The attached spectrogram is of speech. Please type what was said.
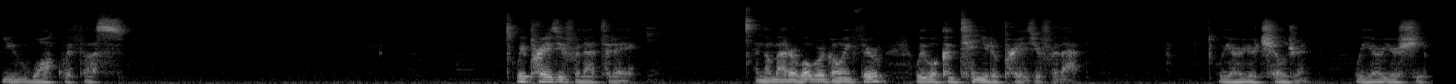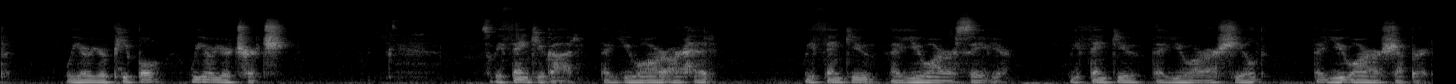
You walk with us We praise you for that today. And no matter what we're going through, we will continue to praise you for that. We are your children. We are your sheep. We are your people. We are your church. So we thank you, God, that you are our head. We thank you that you are our Savior. We thank you that you are our shield, that you are our shepherd,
